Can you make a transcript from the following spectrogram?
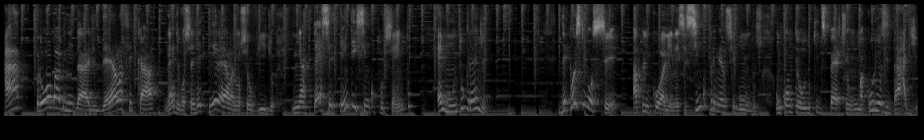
a probabilidade dela ficar, né, de você reter ela no seu vídeo em até 75% é muito grande. Depois que você aplicou ali nesses cinco primeiros segundos um conteúdo que desperte uma curiosidade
